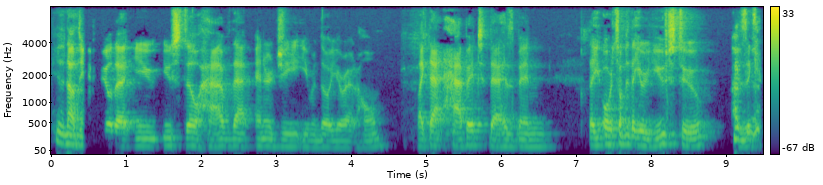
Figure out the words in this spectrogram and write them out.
You know? Now, do you feel that you you still have that energy even though you're at home, like that habit that has been, that you, or something that you're used to? Is it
